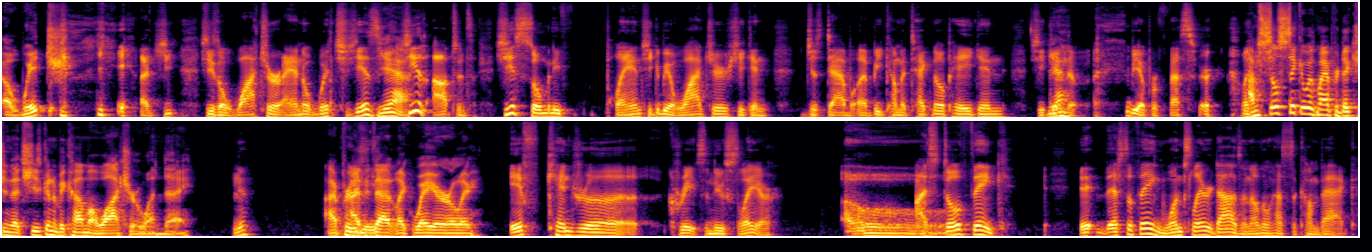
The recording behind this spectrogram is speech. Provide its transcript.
a witch yeah, she she's a watcher and a witch. She has Yeah. she has options. She has so many plans. She can be a watcher. She can just dabble, uh, become a techno pagan. She can uh, be a professor. Like, I'm still sticking with my prediction that she's going to become a watcher one day Yeah. I predicted mean- that like way early if Kendra creates a new Slayer, oh I still think it, that's the thing. One Slayer dies, another one has to come back.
